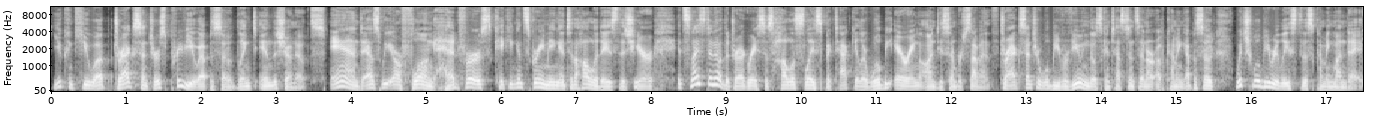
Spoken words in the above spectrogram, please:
you can queue up Drag Center's preview episode linked in the show notes. And as we are flung headfirst, kicking and screaming into the holidays this year, it's nice to know that Drag Race's Holislay Spectacular will be airing on December 7th. Drag Center will be reviewing those contestants in our upcoming episode, which will be released this coming Monday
